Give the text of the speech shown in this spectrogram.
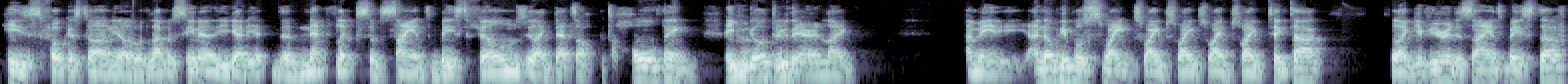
He's focused on you know with Labocine, you got the netflix of science-based films like that's a it's a whole thing. And you can go through there and like I mean, I know people swipe, swipe, swipe, swipe, swipe TikTok. But like if you're into science-based stuff,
